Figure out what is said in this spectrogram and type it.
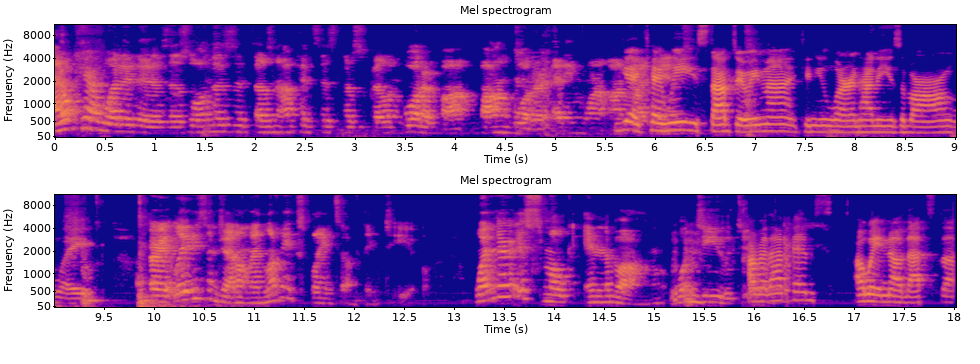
I don't care what it is, as long as it does not consist of spilling water, bomb, bomb water anymore on Yeah, can we stop doing that? Can you learn how to use a bong? Like, All right, ladies and gentlemen, let me explain something to you. When there is smoke in the bong, what do you do? cover that, Vince. Oh wait, no, that's the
